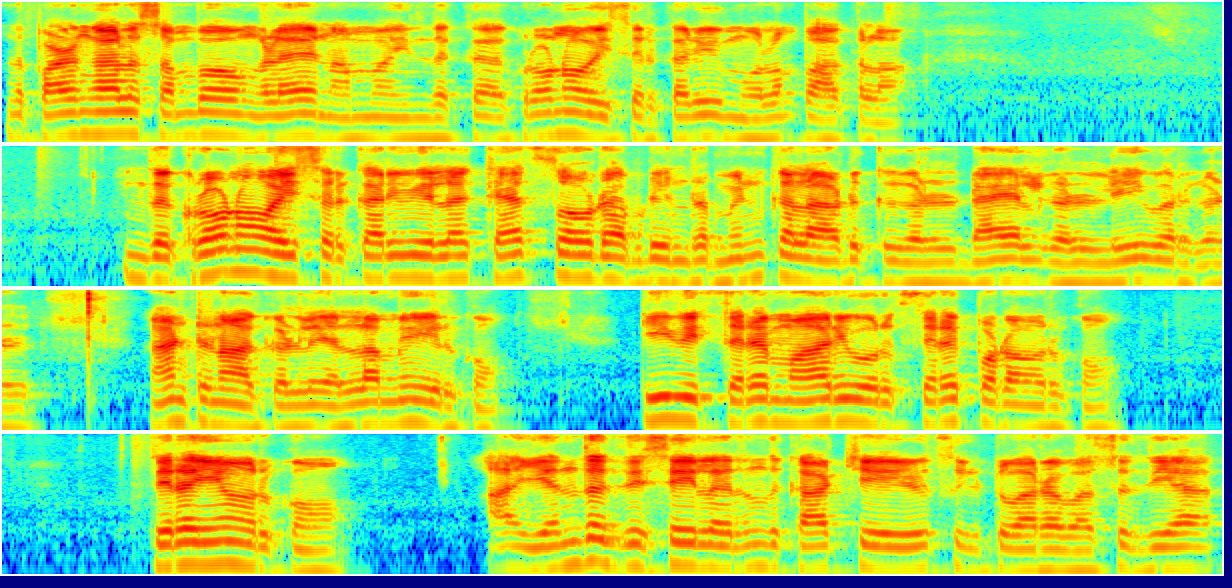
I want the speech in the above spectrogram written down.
இந்த பழங்கால சம்பவங்களை நம்ம இந்த க குரோனோவைசர் கருவி மூலம் பார்க்கலாம். இந்த குரோனோவைசர் கருவியில் கேத்தோடு அப்படின்ற மின்கல அடுக்குகள் டயல்கள் லீவர்கள் ஆண்டனாக்கள் எல்லாமே இருக்கும். டிவி திரை மாதிரி ஒரு திரைப்படம் இருக்கும். திரையும் இருக்கும். எந்த திசையிலிருந்து காட்சியை இழுத்துக்கிட்டு வர வசதியாக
